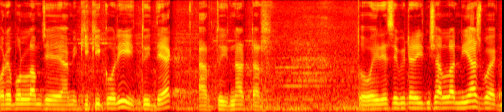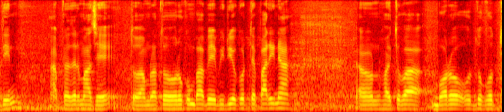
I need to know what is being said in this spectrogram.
ওরে বললাম যে, আমি কি কি করি? তুই দেখ আর তুই নাড়টার তো এই রেসিপিটা ইনশাল্লাহ নিয়ে আসব একদিন। আপনাদের মাঝে। তো আমরা তো ওরকমভাবে ভিডিও করতে পারি না। কারণ হয়তোবা বড় উদ্যোগত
